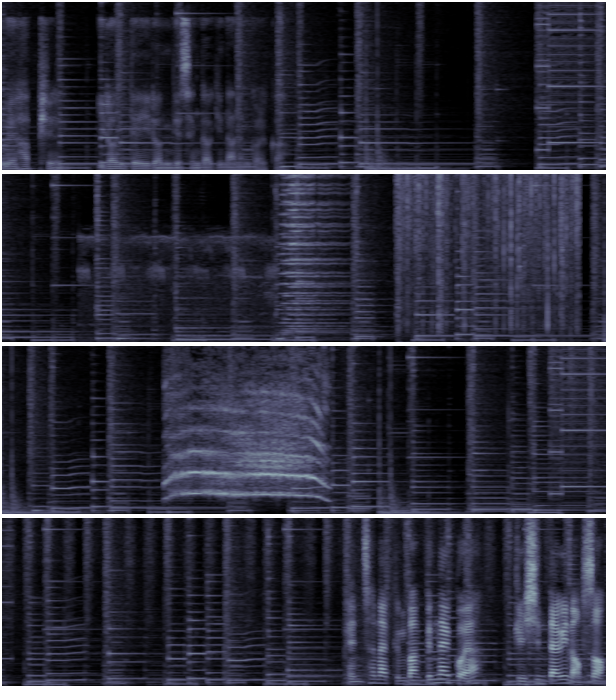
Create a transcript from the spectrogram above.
왜 하필 이런 때 이런 게 생각이 나는 걸까? 괜찮아 금방 끝날 거야. 귀신 따윈 없어.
